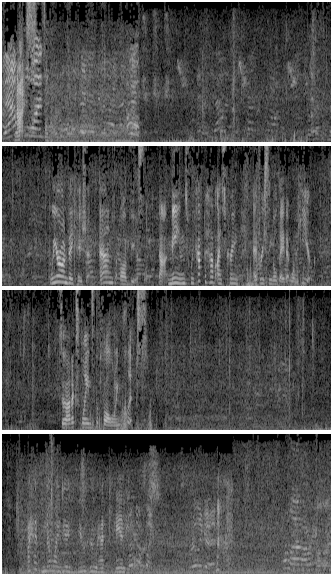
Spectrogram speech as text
That Nice. We are on vacation, and obviously, that means we have to have ice cream every single day that we're here. So that explains the following clips. I had no idea Yoo-Hoo had candy bars. Really good. Hello,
